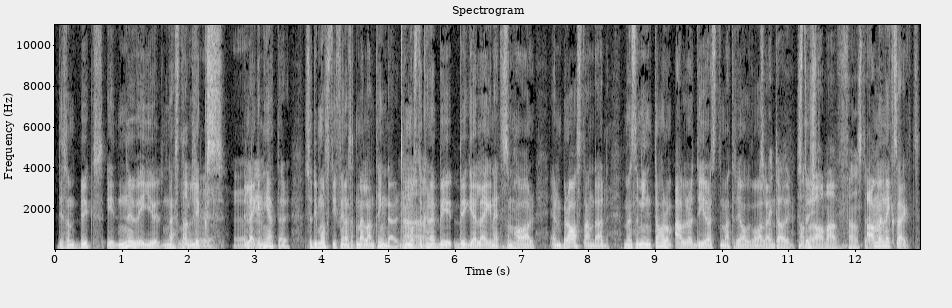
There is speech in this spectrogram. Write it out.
Det som byggs i, nu är ju nästan Luxury. lyxlägenheter. Så det måste ju finnas ett mellanting där. Du måste kunna by bygga lägenheter som har en bra standard, men som inte har de allra dyraste materialvalen. Som inte har Störst- panoramafönster. Ja, men exakt.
